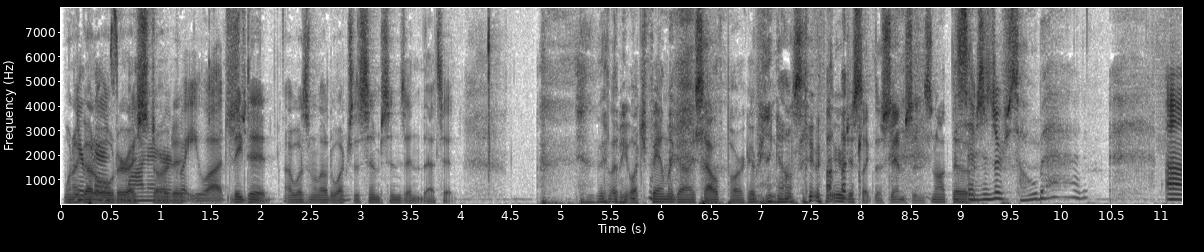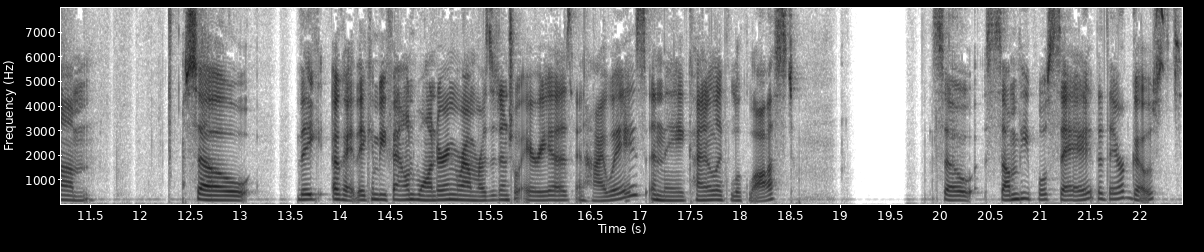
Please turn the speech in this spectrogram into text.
when Your I got older, I started. what you watched. They did. I wasn't allowed to watch The Simpsons, and that's it. they let me watch Family Guy, South Park, everything else. they were just like The Simpsons, not The. Simpsons are so bad. Um, so they okay, they can be found wandering around residential areas and highways, and they kind of like look lost. So some people say that they are ghosts,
